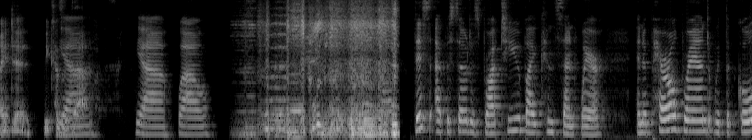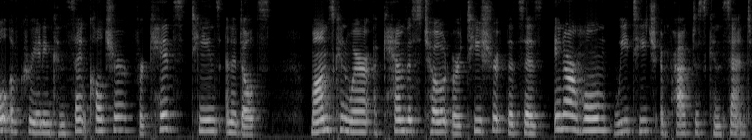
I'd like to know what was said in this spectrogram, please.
I did because yeah. of that. Yeah. Wow. This episode is brought to you by Consentwear, an apparel brand with the goal of creating consent culture for kids, teens, and adults. Moms can wear a canvas tote or a t shirt that says, In our home, we teach and practice consent.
